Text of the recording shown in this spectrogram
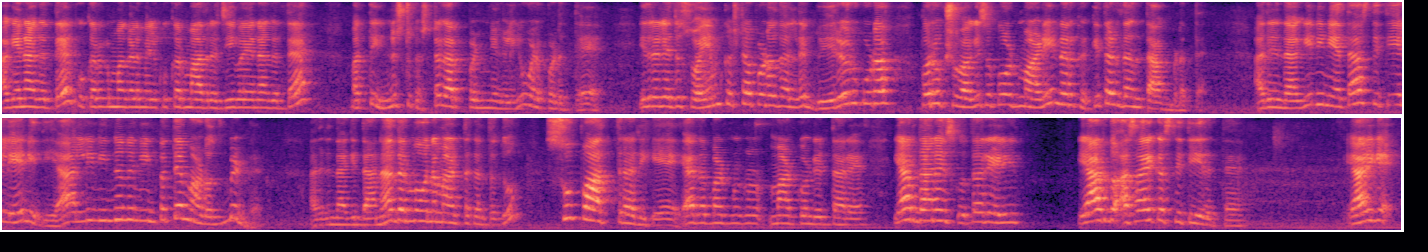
ಆಗೇನಾಗುತ್ತೆ? ಕುಕರ್ಮಗಳ ಮೇಲೆ ಕುಕರ್ಮ ಆದ್ರೆ ಜೀವ ಏನಾಗುತ್ತೆ? ಮತ್ತೆ ಇನ್ನಷ್ಟು ಕಷ್ಟಗಾರ್ಪಣ್ಯಗಳಿಗೆ ಒಳಪಡುತ್ತೆ. ಇದರಲ್ಲಿ ಅದು ಸ್ವಯಂ ಕಷ್ಟಪಡೋದಲ್ಲದೆ ಬೇರೆಯವರು ಕೂಡ ಪರೋಕ್ಷವಾಗಿ ಸಪೋರ್ಟ್ ಮಾಡಿ ನರಕಕ್ಕೆ ತಳ್ದಂತ ಆಗ್ಬಿಡುತ್ತೆ ಅದರಿಂದಾಗಿ ನೀನು ಯಥಾಸ್ಥಿತಿಯಲ್ಲಿ ಏನಿದೆಯಾ? ಅಲ್ಲಿ ನಿನ್ನನ್ನು ನೀನು ಪತ್ತೆ ಮಾಡೋದು ಬಿಡಬೇಕು. ಅದರಿಂದಾಗಿ ದಾನ ಧರ್ಮವನ್ನು ಮಾಡ್ತಕ್ಕಂಥದ್ದು ಸುಪಾತ್ರರಿಗೆ. ಯಾರು ಮಾಡ್ಕೊಂಡು, ಮಾಡ್ಕೊಂಡಿರ್ತಾರೆ. ಯಾರು ದಾನ ಇಸ್ಕೋತಾರೆ ಹೇಳಿ? ಯಾರ್ದು ಅಸಹಾಯಕ ಸ್ಥಿತಿ ಇರುತ್ತೆ? ಯಾರಿಗೆ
